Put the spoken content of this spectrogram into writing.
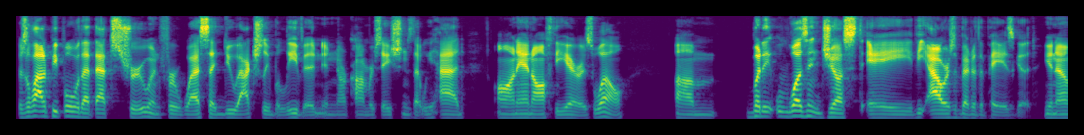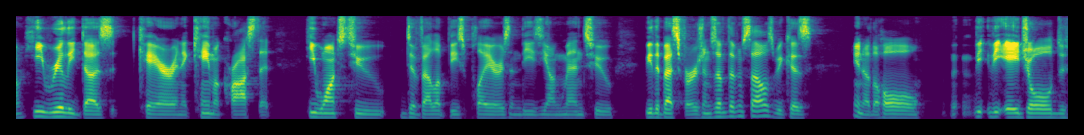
there's a lot of people that that's true, and for Wes, I do actually believe it in our conversations that we had on and off the air as well. Um, but it wasn't just a the hours are better, the pay is good. You know, he really does care, and it came across that he wants to develop these players and these young men to be the best versions of themselves because you know the whole the, the age old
